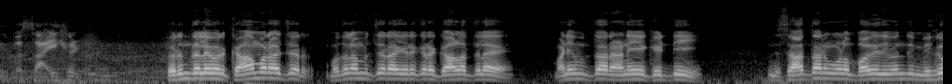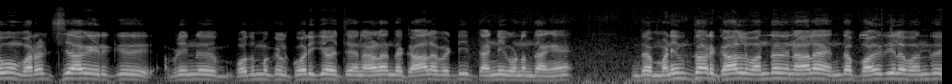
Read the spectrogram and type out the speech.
விவசாயிகள். பெருந்தலைவர் காமராஜர் முதலமைச்சராக இருக்கிற காலத்தில் மணிமுத்தார் அணையை கட்டி இந்த சாத்தான்குளம் பகுதி வந்து மிகவும் வறட்சியாக இருக்குது அப்படின்னு பொதுமக்கள் கோரிக்கை வச்சதுனால இந்த காலை வெட்டி தண்ணி கொண்டு வந்தாங்க. இந்த மணிமுத்தார் கால் வந்ததுனால இந்த பகுதியில் வந்து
